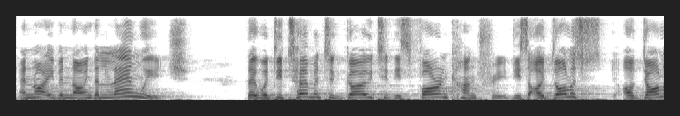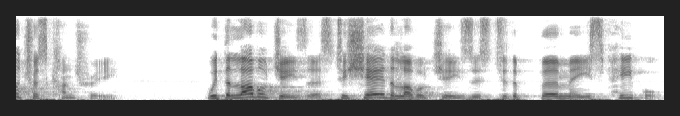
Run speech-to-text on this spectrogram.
and not even knowing the language. They were determined to go to this foreign country, this idolatrous, idolatrous country, with the love of Jesus, to share the love of Jesus to the Burmese people.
